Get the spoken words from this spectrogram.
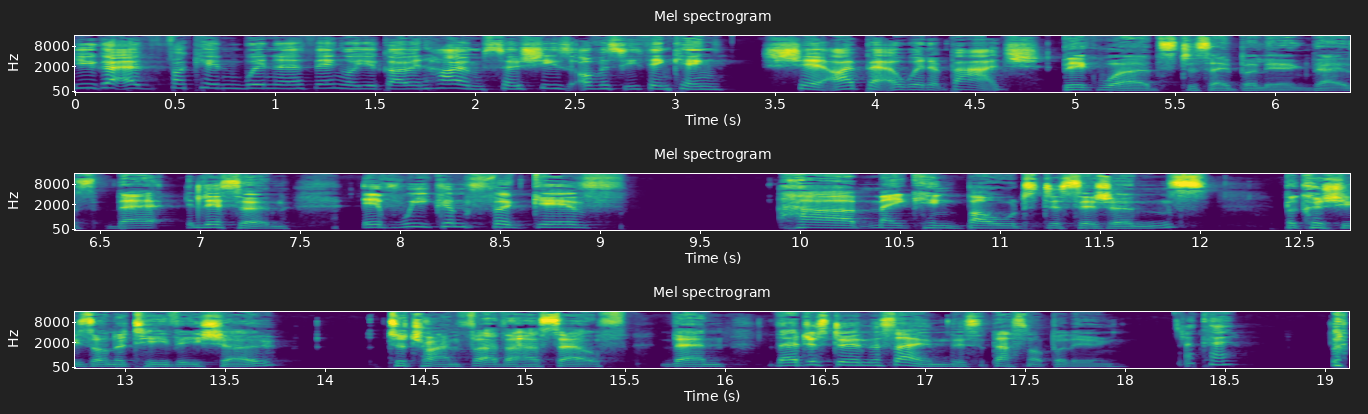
you get a fucking winner thing or you're going home. So she's obviously thinking, shit, I better win a badge. Big words to say bullying. That is there. Listen, if we can forgive her making bold decisions because she's on a TV show to try and further herself, then they're just doing the same. This that's not bullying. Okay.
